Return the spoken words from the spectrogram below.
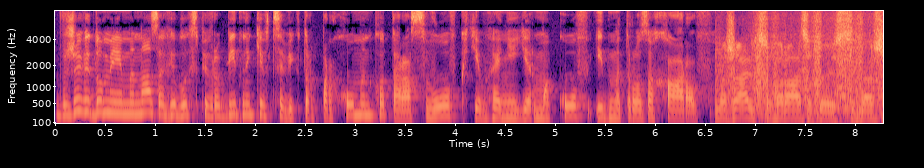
Вже відомі імена загиблих співробітників. Це Віктор Пархоменко, Тарас Вовк, Євгеній Єрмаков і Дмитро Захаров. На жаль, цього разу то есть, навіть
